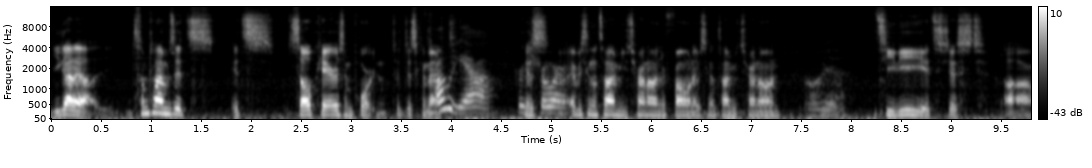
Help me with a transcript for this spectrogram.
you gotta. Sometimes it's it's self care is important to disconnect. oh yeah, for sure. every single time you turn on your phone, every single time you turn on Oh yeah. TV, it's just uh,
